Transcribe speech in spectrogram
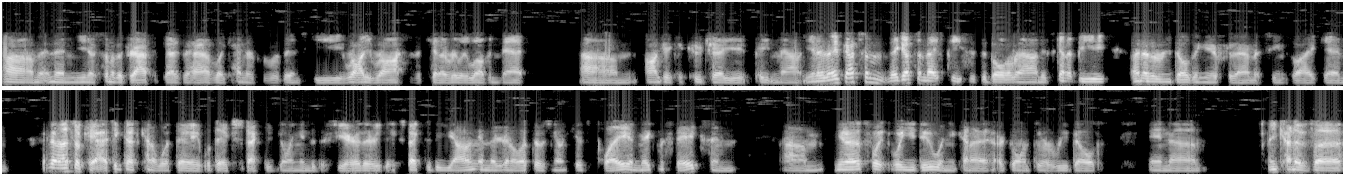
um, and then, you know, some of the drafted guys I have, like Henrik Rybinski, Roddy Ross is a kid I really love in net. Um, Andrej Kukuca, Peyton Mount, you know, they've got some, they got some nice pieces to build around. It's going to be another rebuilding year for them, it seems like. And, you know, that's okay. I think that's kind of what they, what they expected going into this year. They're, they expect to be young and they're going to let those young kids play and make mistakes. And, um, you know, that's what, what you do when you kind of are going through a rebuild and, um, you kind of, uh,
